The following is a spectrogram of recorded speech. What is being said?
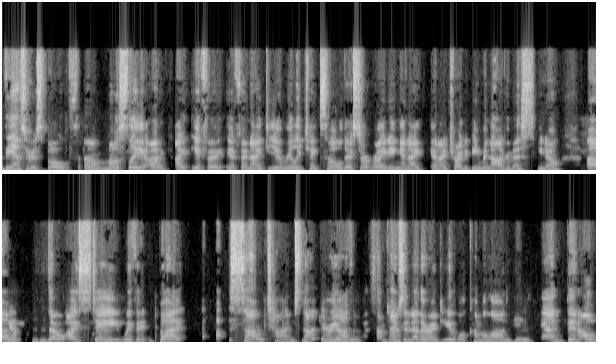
The answer is both. Um, mostly, I, I if a if an idea really takes hold, I start writing, and I and I try to be monogamous. You know, um, Yeah. Mhm. so I stay with it. But uh, sometimes, not very Mm. often, but sometimes another idea will come along, Mhm. and then I'll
